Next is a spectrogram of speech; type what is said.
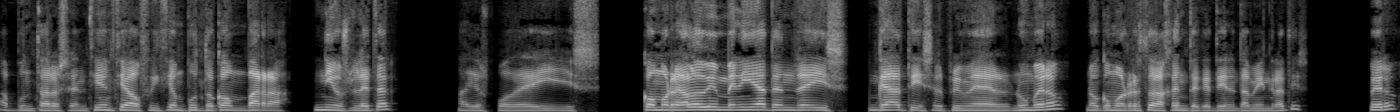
apuntaros en cienciaoficción.com barra newsletter. Ahí os podéis... Como regalo de bienvenida tendréis gratis el primer número, no como el resto de la gente que tiene también gratis, pero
